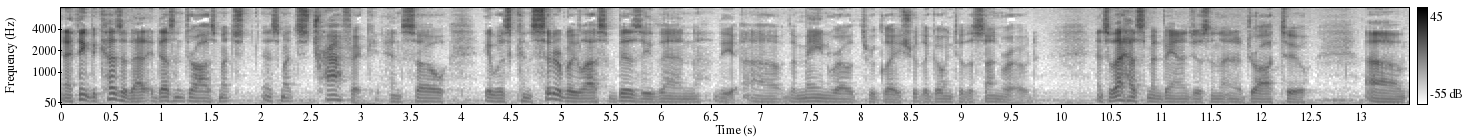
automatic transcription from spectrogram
And I think because of that, it doesn't draw as much as much traffic, and so it was considerably less busy than the uh, the main road through Glacier, the going to the Sun Road, and so that has some advantages and, and a draw too. Um,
